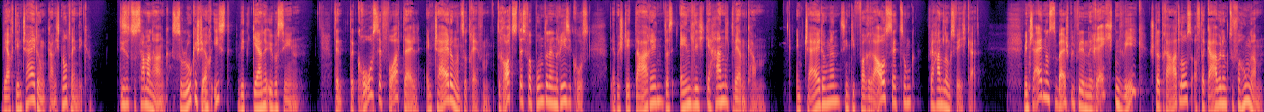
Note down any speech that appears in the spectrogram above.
wäre auch die Entscheidung gar nicht notwendig. Dieser Zusammenhang, so logisch er auch ist, wird gerne übersehen. Denn der große Vorteil, Entscheidungen zu treffen, trotz des verbundenen Risikos, der besteht darin, dass endlich gehandelt werden kann. Entscheidungen sind die Voraussetzung für Handlungsfähigkeit. Wir entscheiden uns zum Beispiel für den rechten Weg, statt ratlos auf der Gabelung zu verhungern.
